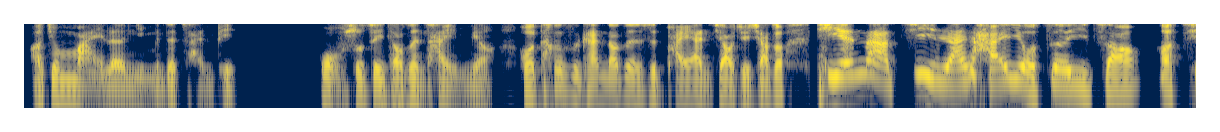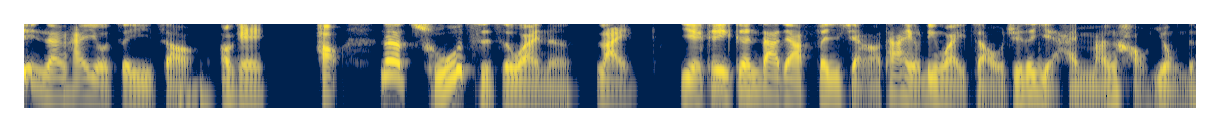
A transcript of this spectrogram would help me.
啊，就买了你们的产品。我说这招真的太妙，我当时看到真的是拍案叫绝，想说天哪，竟然还有这一招啊，竟然还有这一招。OK，好，那除此之外呢，来也可以跟大家分享啊，他还有另外一招，我觉得也还蛮好用的。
